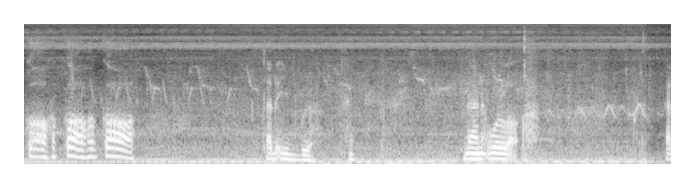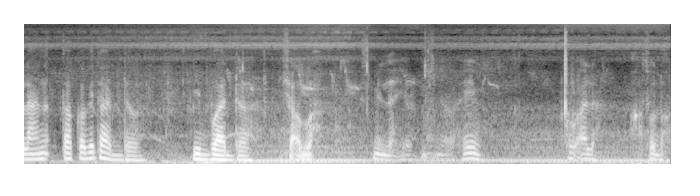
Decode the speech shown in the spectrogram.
kekoh kekoh kekoh tak ada ibu dah dan anak ulok. Kalau anak toko kita ada. Ibu ada. insyaAllah. Bismillahirrahmanirrahim. Oh alah. Ah, sudah.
